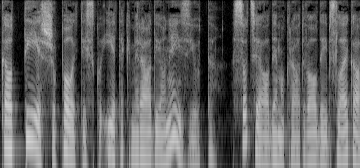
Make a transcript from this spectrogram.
Kaut tiešu politisku ietekmi radio neizjuta. Sociāldemokrāta valdības laikā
